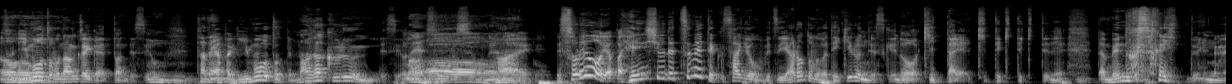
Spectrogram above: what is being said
そうリモートも何回かやったんですよ。うんただやっぱりリモートって間が狂うんですよね。まあそうですよね。はい。でそれをやっぱ編集で詰めていく作業も別にやろうと思えばできるんですけど、う切ったり、切って切って切ってで。うんだめんどくさいって。うんもう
